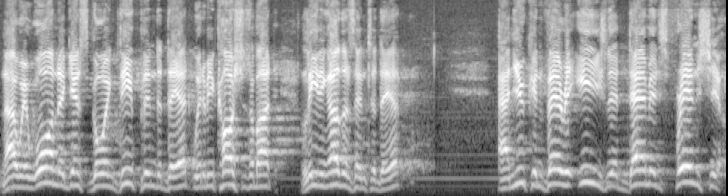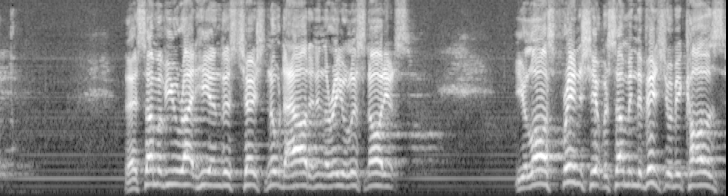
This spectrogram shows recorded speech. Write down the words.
Now we're warned against going deeply into debt. We're to be cautious about leading others into debt. And you can very easily damage friendship. There's some of you right here in this church, no doubt, and in the radio listening audience, you lost friendship with some individual because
